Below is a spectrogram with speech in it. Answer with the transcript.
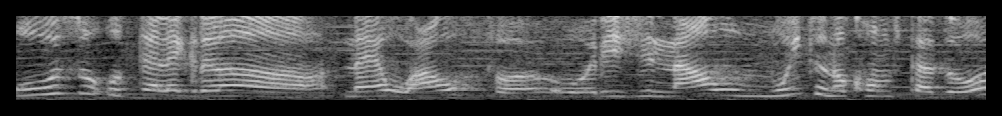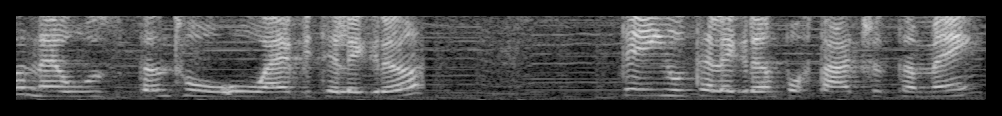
Uso o Telegram, né, o Alpha, o original, muito no computador, né? uso tanto o web Telegram, tem o Telegram portátil também.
